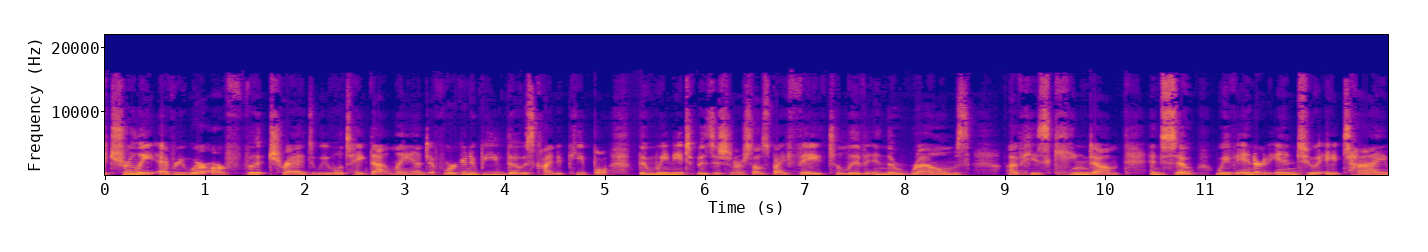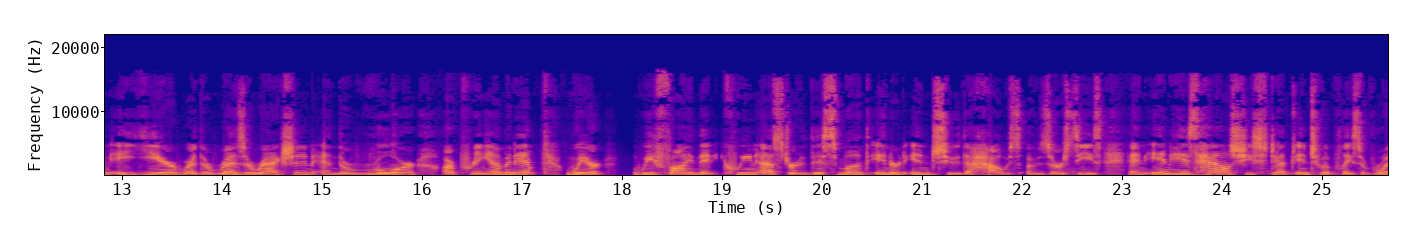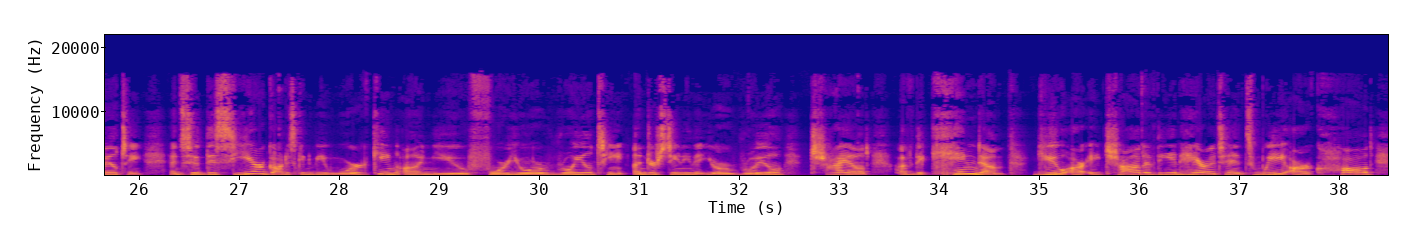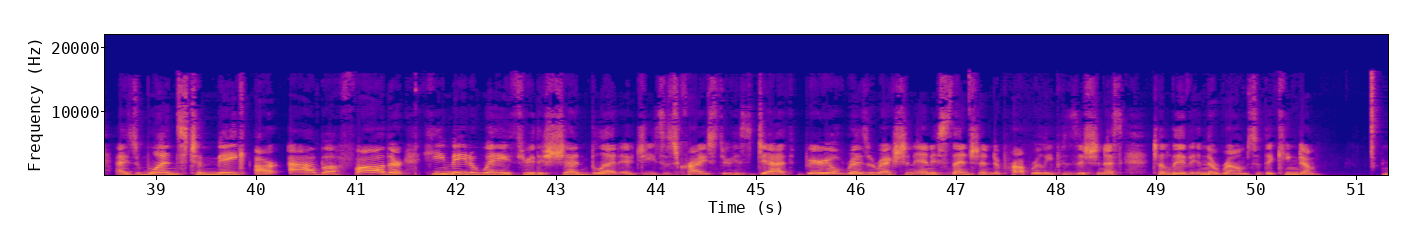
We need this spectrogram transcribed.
truly everywhere our foot treads, we will take that land. If we're going to be those kind of people, then we need to position ourselves by faith to live in the realms of his kingdom. And so we've entered into a time, a year where the resurrection and the roar are preeminent, where we find that Queen Esther this month entered into the house of Xerxes. And in his house, she stepped into a place of royalty. And so this year, God is going to be working on you for your royalty, understanding that you're a royal child of the kingdom. You are a child of the inheritance. We are called as ones to make our Abba Father. He made a way through the shed blood of Jesus Christ, through his death, burial, resurrection, and ascension to properly position us to live in the realms of the kingdom.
